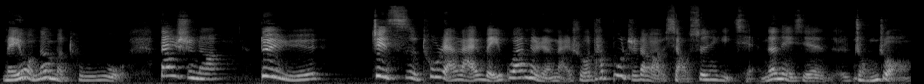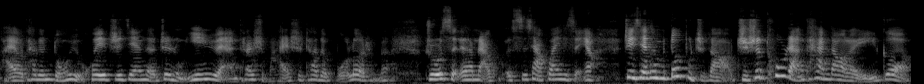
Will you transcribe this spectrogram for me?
没有那么突兀。但是呢，对于这次突然来围观的人来说，他不知道小孙以前的那些种种，还有他跟董宇辉之间的这种姻缘，他什么还是他的伯乐什么诸如此类，他们俩私下关系怎样，这些他们都不知道，只是突然看到了一个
